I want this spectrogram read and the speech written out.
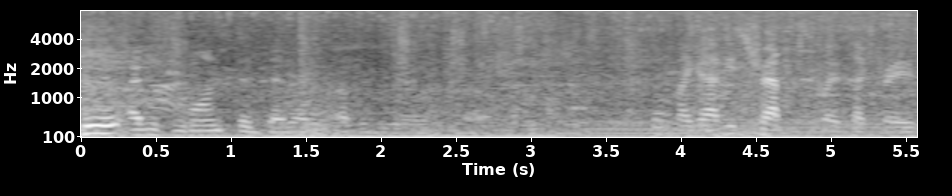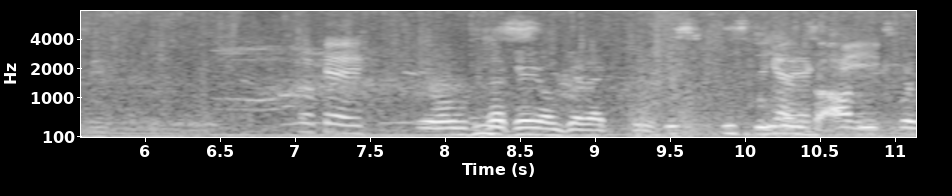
I just launched the dead end up in the air. Oh my god, he's trapped this place like crazy. Okay. Yo, It's okay, I'll get XP. this, this You got demon's XP. obviously...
